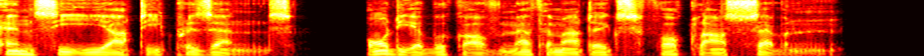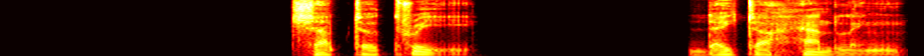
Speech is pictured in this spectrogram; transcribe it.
NCERT presents Audiobook of Mathematics for Class 7 Chapter 3 Data Handling.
